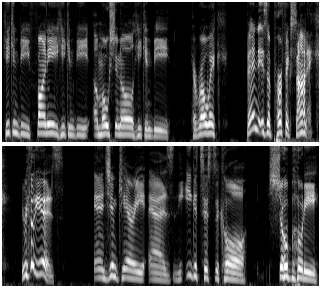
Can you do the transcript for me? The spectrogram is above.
He can be funny, he can be emotional, he can be heroic. Ben is a perfect Sonic. He really is. And Jim Carrey as the egotistical, showboaty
